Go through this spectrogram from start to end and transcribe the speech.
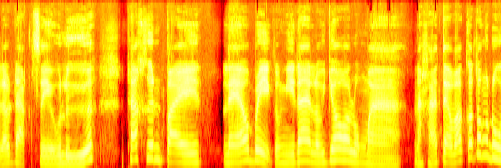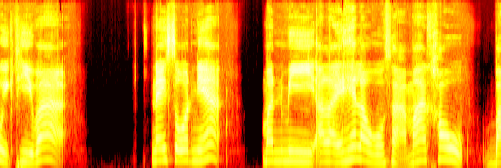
แล้วดักเซลล์หรือถ้าขึ้นไปแล้วเบรกตรงนี้ได้แล้วย่อลงมานะคะ แต่ว่าก็ต้องดูอีกทีว่า ในโซนเนี้ยมันมีอะไรให้เราสามารถเข้าบ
